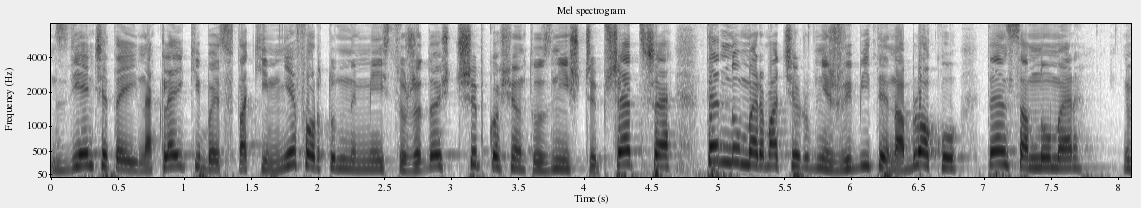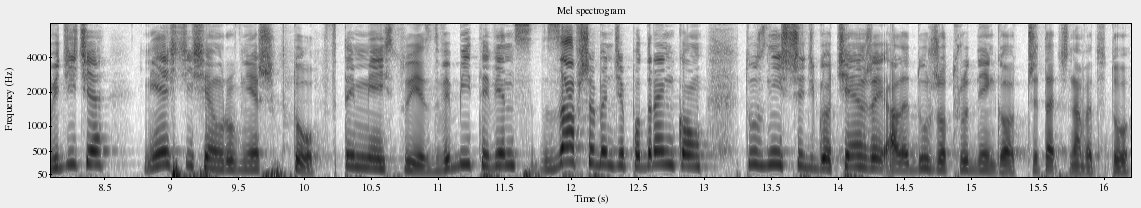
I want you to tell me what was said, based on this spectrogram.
zdjęcie tej naklejki, bo jest w takim niefortunnym miejscu, że dość szybko się tu zniszczy, przetrze. Ten numer macie również wybity na bloku, ten sam numer. Widzicie? Mieści się również tu. W tym miejscu jest wybity, więc zawsze będzie pod ręką. Tu zniszczyć go ciężej, ale dużo trudniej go odczytać nawet tu.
